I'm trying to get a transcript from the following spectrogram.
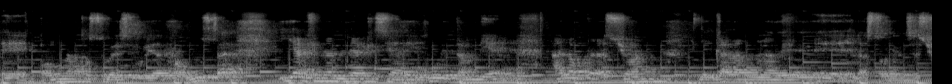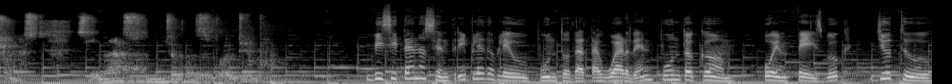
eh, con una postura de seguridad robusta y al final del día que se adecue también a la operación de cada una de eh, las organizaciones. Sin más, muchas gracias por el tiempo. Visítanos en www.dataguarden.com o en Facebook, YouTube,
